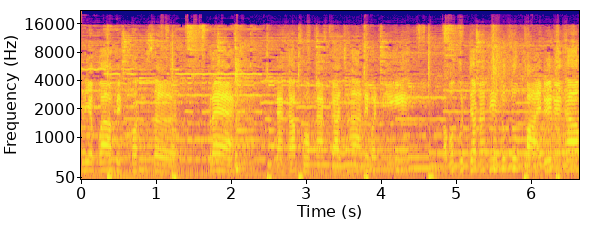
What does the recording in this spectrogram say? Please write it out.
เรียกว่าเป็นคอนเสิร์ตแรกนะครับของงานกาชาติในวันนี้ ขอบพระคุณเจ้าหน้าที่ทุกๆฝ่ายด้วยนะครับ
